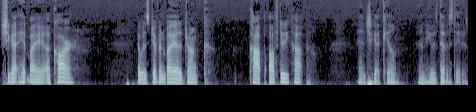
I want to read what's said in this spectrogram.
she got hit by a car that was driven by a drunk cop, off-duty cop, and she got killed and he was devastated.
